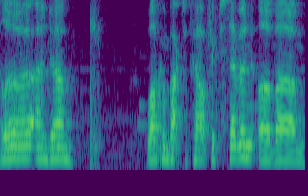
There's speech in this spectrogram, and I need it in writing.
Hello and um, welcome back to part 57 of um,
